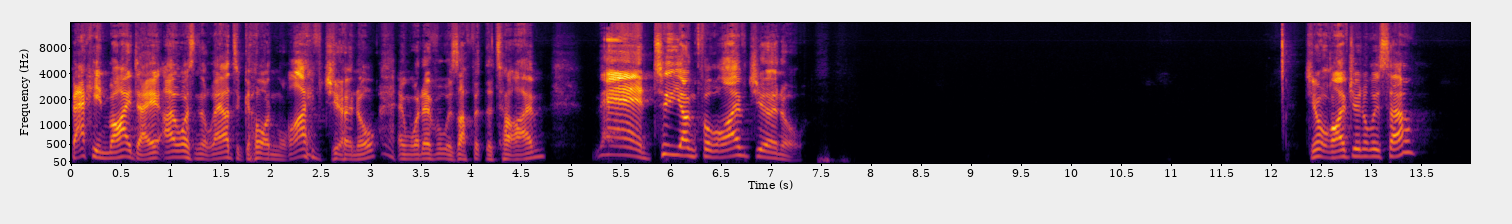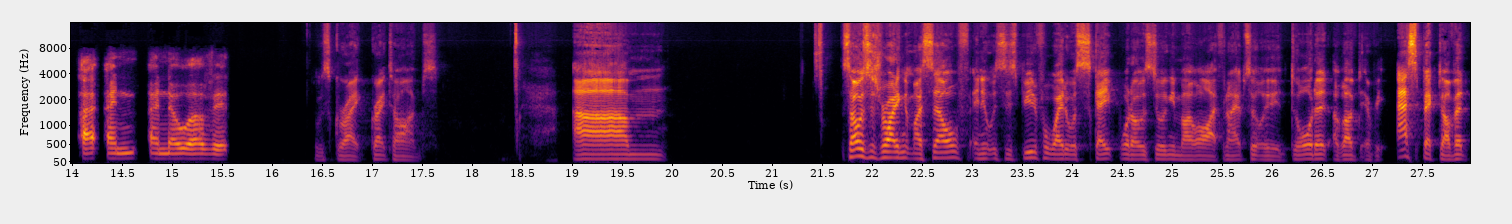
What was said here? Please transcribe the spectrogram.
Back in my day, I wasn't allowed to go on Live Journal and whatever was up at the time. Man, too young for Live Journal. Do you know what Live Journal is, Sal? I, I I know of it. It was great, great times. Um, so I was just writing it myself, and it was this beautiful way to escape what I was doing in my life, and I absolutely adored it. I loved every aspect of it,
